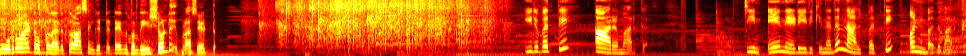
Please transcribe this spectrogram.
പൂർണമായിട്ട് ഒമ്പത്. അടുത്ത പ്രാവശ്യം കിട്ടട്ടെ എന്ന് പ്രതീക്ഷിച്ചുകൊണ്ട് ഈ പ്രാവശ്യം എട്ട്. ഇരുപത്തി ആറ് മാർക്ക്. ടീം എ നേടിയിരിക്കുന്നത് നാൽപ്പത്തി ഒൻപത് മാർക്ക്.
